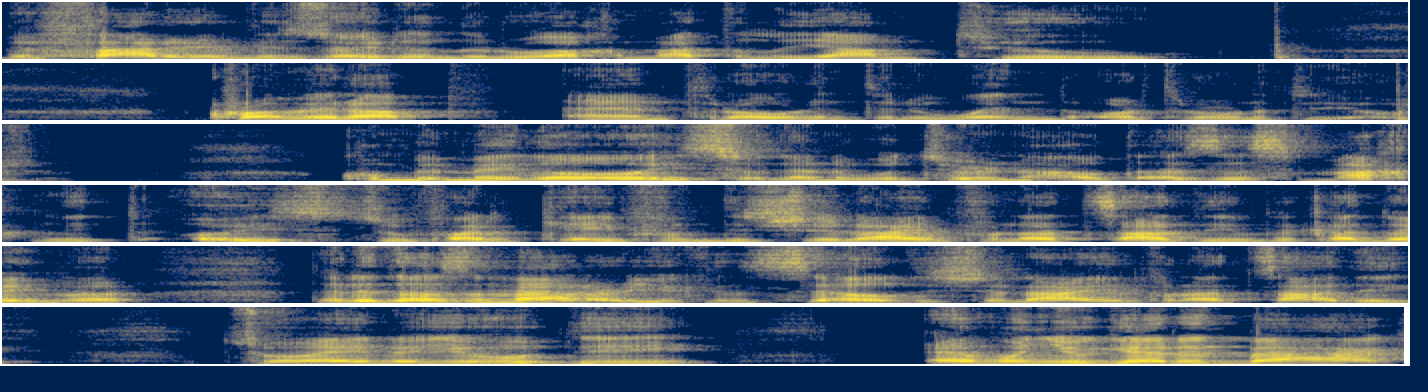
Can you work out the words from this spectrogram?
mefarer v'zoyde l'ruach mataliyam to crumb it up and throw it into the wind or throw it into the ocean. So then it would turn out as es macht nit ois zu verkaufen die Shiraim von der Tzadi v'kadoime that it doesn't matter. You can sell the Shirayim for a tzaddik to a Yehudi, and when you get it back,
